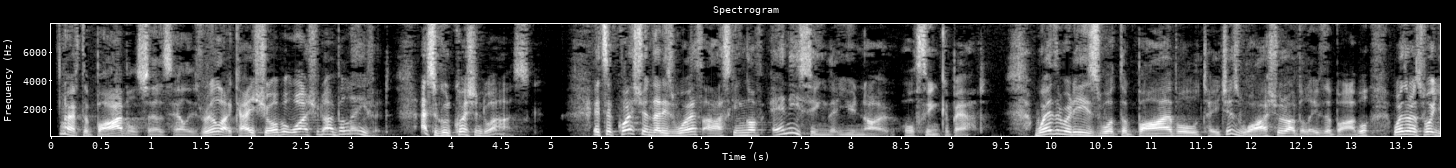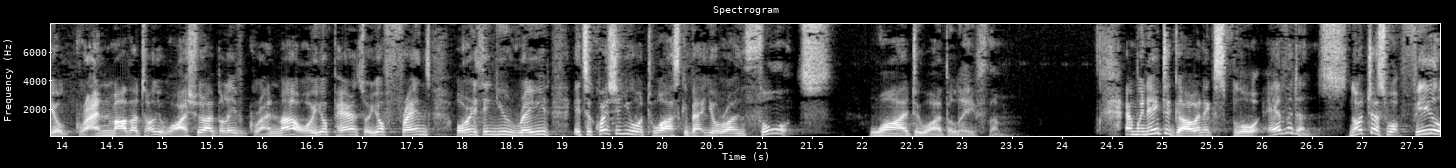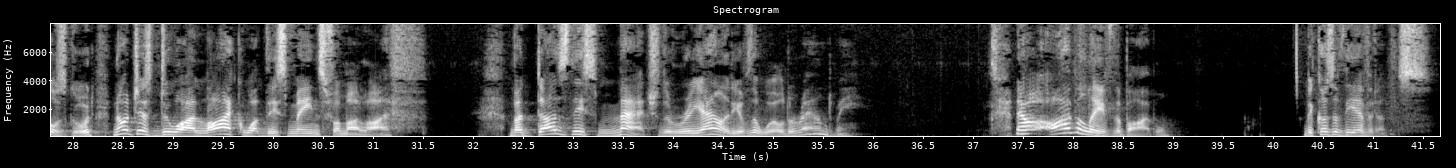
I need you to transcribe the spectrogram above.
If the Bible says hell is real, okay, sure, but why should I believe it? That's a good question to ask. It's a question that is worth asking of anything that you know or think about. Whether it is what the Bible teaches, why should I believe the Bible? Whether it's what your grandmother told you, why should I believe grandma or your parents or your friends or anything you read? It's a question you ought to ask about your own thoughts. Why do I believe them? And we need to go and explore evidence, not just what feels good, not just do I like what this means for my life, but does this match the reality of the world around me? Now, I believe the Bible because of the evidence.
